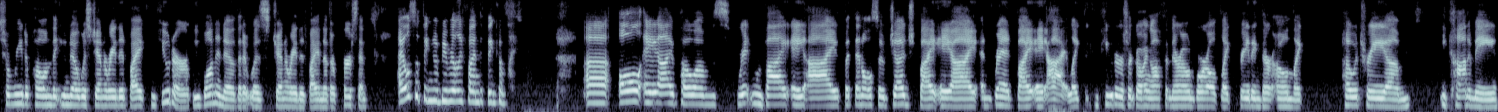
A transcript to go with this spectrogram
to read a poem that you know was generated by a computer? We want to know that it was generated by another person. I also think it would be really fun to think of like Uh, all AI poems written by AI, but then also judged by AI and read by AI. Like the computers are going off in their own world, like creating their own like poetry um, economy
